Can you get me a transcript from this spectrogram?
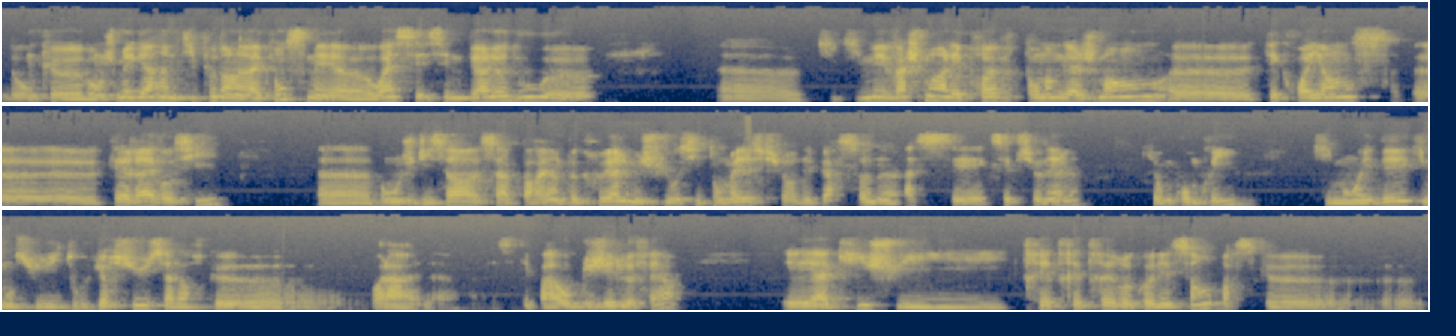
Donc bon, je m'égare un petit peu dans la réponse, mais ouais, c'est une période où qui, qui, met vachement à l'épreuve ton engagement, tes croyances, tes rêves aussi. bon, je dis ça, ça paraît un peu cruel, mais je suis aussi tombé sur des personnes assez exceptionnelles qui ont compris qui m'ont aidé, qui m'ont suivi tout le cursus alors que euh, voilà, c'était pas obligé de le faire et à qui je suis très très très reconnaissant parce que euh,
